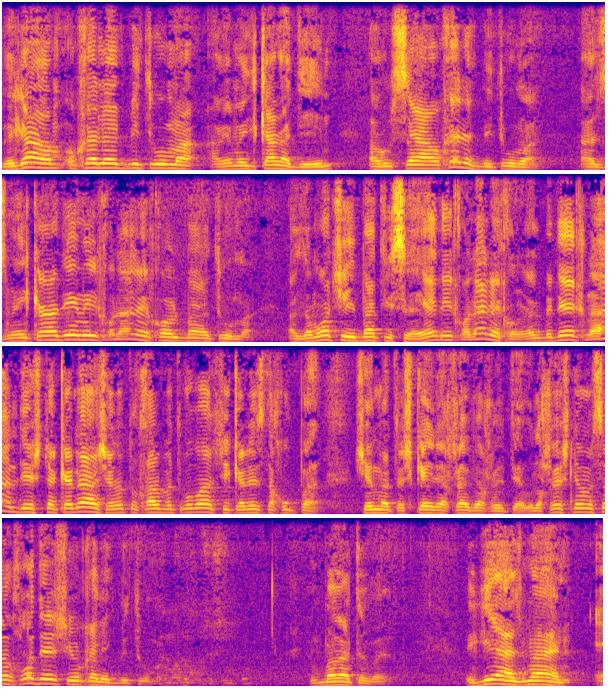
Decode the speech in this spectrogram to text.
וגם אוכלת בתרומה. הרי מעיקר הדין, ארוסה אוכלת בתרומה. אז מעיקר הדין היא יכולה לאכול בתרומה. אז למרות שהיא בת ישראל, היא יכולה לאכול, רק בדרך כלל יש תקנה שלא תאכל בתרומה, שתיכנס לחופה, שמא תשקה לאחר ואחריותיה, אבל אחרי 12 חודש היא אוכלת בתרומה. גמרא טובה. הגיע הזמן, אה,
